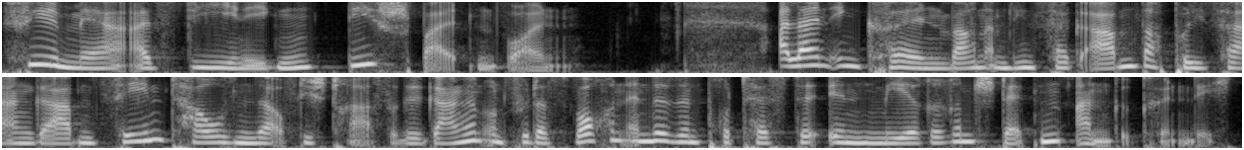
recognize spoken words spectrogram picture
viel mehr als diejenigen, die spalten wollen. Allein in Köln waren am Dienstagabend nach Polizeiangaben Zehntausende auf die Straße gegangen und für das Wochenende sind Proteste in mehreren Städten angekündigt.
